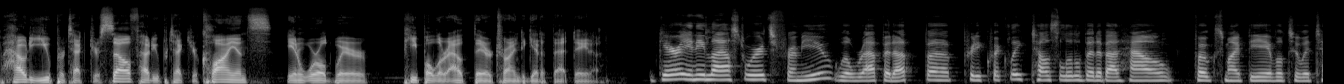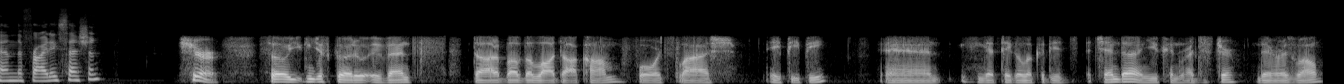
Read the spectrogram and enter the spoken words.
How do you protect yourself? How do you protect your clients in a world where people are out there trying to get at that data? Gary, any last words from you? We'll wrap it up uh, pretty quickly. Tell us a little bit about how folks might be able to attend the Friday session. Sure. So you can just go to events.abovethelaw.com forward slash APP and you can get take a look at the agenda and you can register there as well.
